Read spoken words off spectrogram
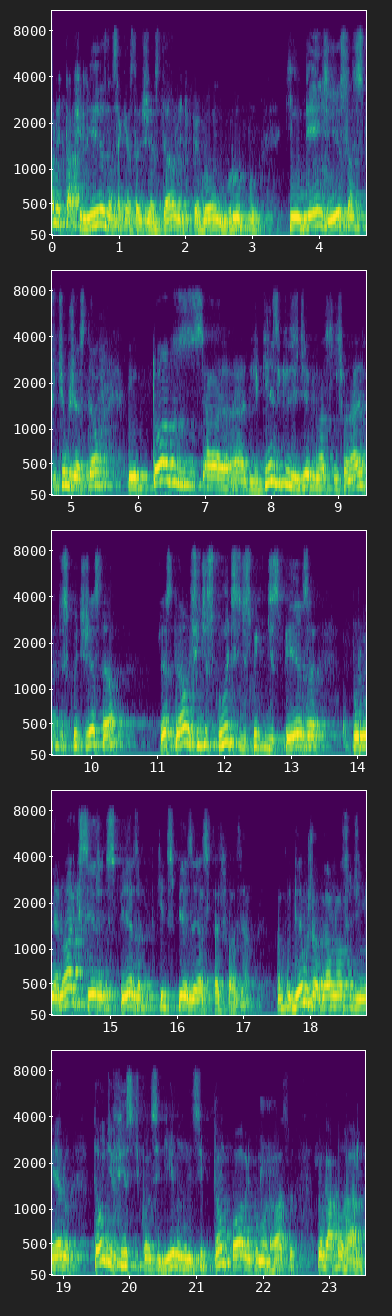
a gente está feliz nessa questão de gestão, a gente pegou um grupo que entende isso. Nós discutimos gestão em todos, uh, de 15 em 15 dias que nossos funcionários, a gente discute gestão. Gestão, se discute, se discute despesa, por menor que seja a despesa, que despesa é essa que está se fazendo? Não podemos jogar o nosso dinheiro tão difícil de conseguir, num município tão pobre como o nosso, jogar por ralo.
